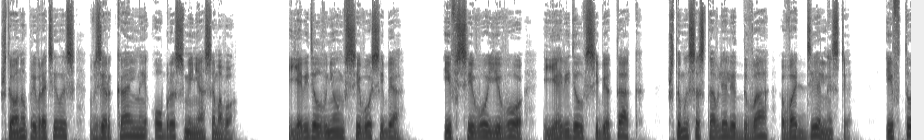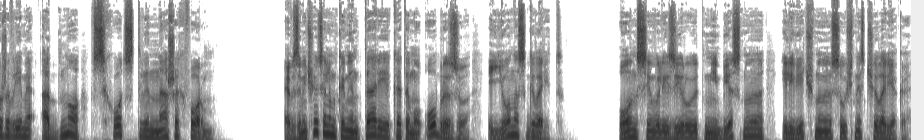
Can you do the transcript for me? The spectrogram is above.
что оно превратилось в зеркальный образ меня самого. Я видел в нем всего себя, и всего его я видел в себе так, что мы составляли два в отдельности и в то же время одно в сходстве наших форм. В замечательном комментарии к этому образу Йонас говорит, он символизирует небесную или вечную сущность человека,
